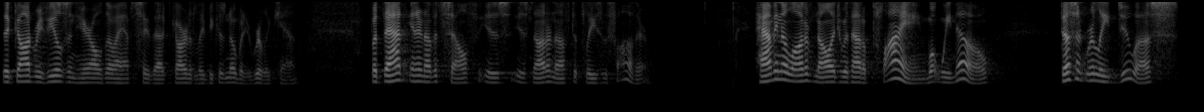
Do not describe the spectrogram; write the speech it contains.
that God reveals in here, although I have to say that guardedly because nobody really can. But that, in and of itself, is, is not enough to please the Father. Having a lot of knowledge without applying what we know doesn't really do us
